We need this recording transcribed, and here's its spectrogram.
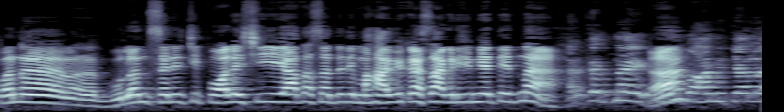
पण अं, बुलंद सेनेची पॉलिसी आता सध्या ते महाविकास आघाडीचे नेते आहेत ना हरकत नाही हा? परंतु आम्ही त्याला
